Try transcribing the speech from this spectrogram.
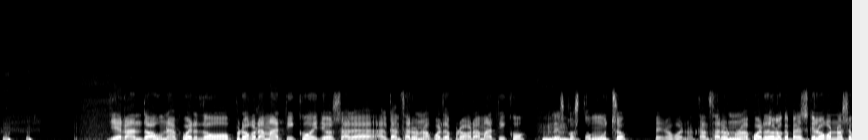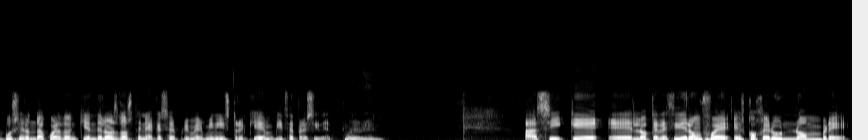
llegando a un acuerdo programático. Ellos al- alcanzaron un acuerdo programático, les costó mucho, pero bueno, alcanzaron un acuerdo. Lo que pasa es que luego no se pusieron de acuerdo en quién de los dos tenía que ser primer ministro y quién vicepresidente. Muy bien. Así que eh, lo que decidieron fue escoger un nombre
